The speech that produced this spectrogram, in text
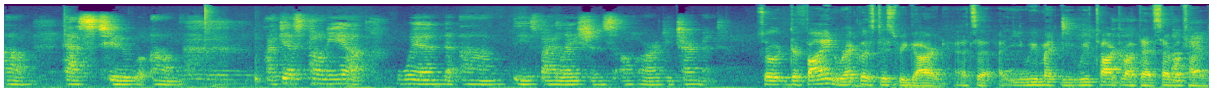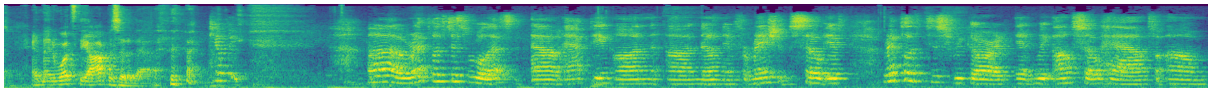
um, has to, um, I guess, pony up when um, these violations are determined. So define reckless disregard. That's a we might we've talked about that several okay. times. And then what's the opposite of that? Uh, reckless disregard, that's uh, acting on uh, known information. So if reckless disregard, and we also have um,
